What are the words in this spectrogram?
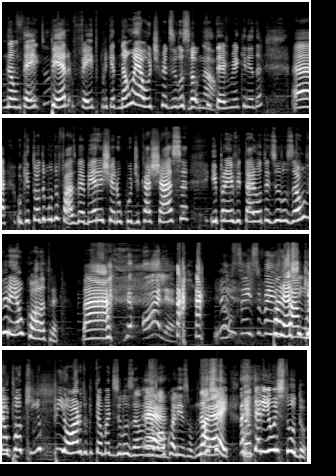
Não Perfeito. tem perfeito, porque não é a última desilusão que Não. tu teve, minha querida. Ah, o que todo mundo faz, beber, encher o cu de cachaça e pra evitar outra desilusão, virei alcoólatra. Bah, Olha, não sei se vai parece que é um muito. pouquinho pior do que ter uma desilusão, né? É. O alcoolismo. Não Parece- sei, não tem nenhum estudo.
